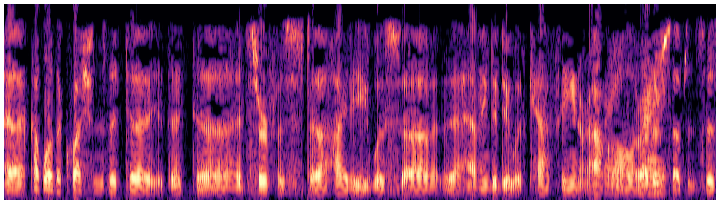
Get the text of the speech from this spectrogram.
a couple of the questions that uh, that uh, had surfaced, uh, Heidi, was uh, having to do with caffeine or alcohol right, or right. other substances.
